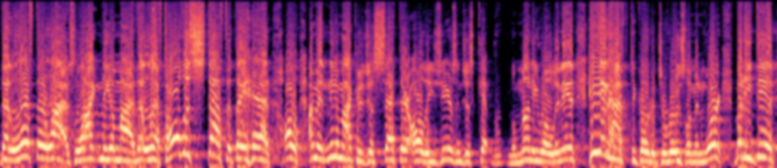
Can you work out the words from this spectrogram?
that left their lives like Nehemiah, that left all the stuff that that they had. All, I mean, Nehemiah could have just sat there all these years and just kept the money rolling in. He didn't have to go to Jerusalem and work, but he did.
